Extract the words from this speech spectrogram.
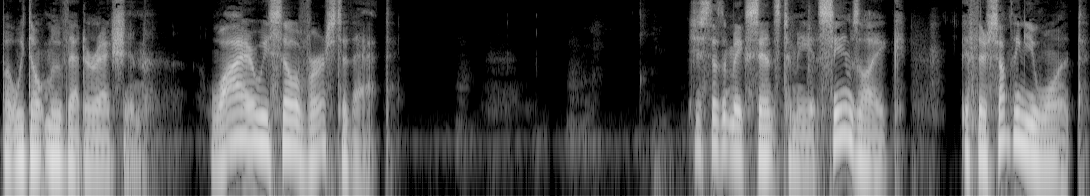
but we don't move that direction. Why are we so averse to that? Just doesn't make sense to me. It seems like if there's something you want,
